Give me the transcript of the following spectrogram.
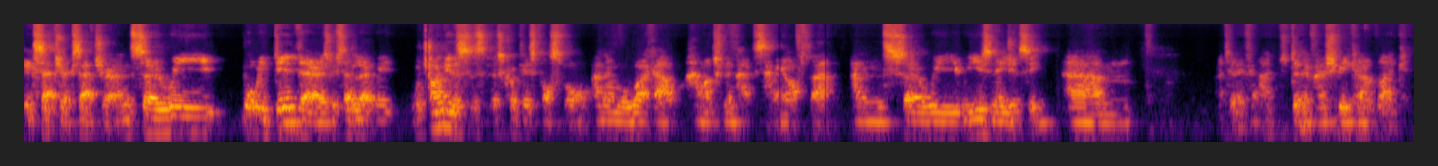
etc., etc. And so we, what we did there is we said, look, we we'll try and do this as, as, quickly as possible, and then we'll work out how much of an impact it's having after that. and so we, we use an agency. Um, I don't know if I don't know if I should be kind of like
